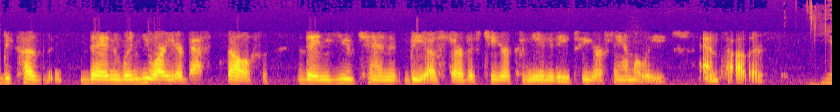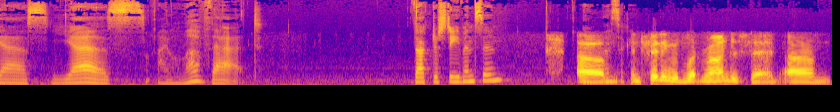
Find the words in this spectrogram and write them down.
because then when you are your best self, then you can be of service to your community, to your family, and to others. Yes, yes. I love that. Dr. Stevenson? Um, in fitting with what Rhonda said, um,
